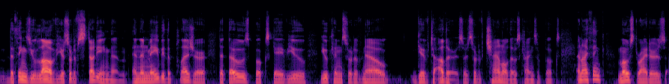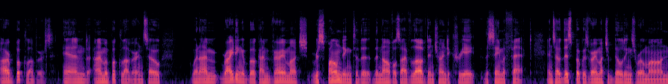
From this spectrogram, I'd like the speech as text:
the things you love, you're sort of studying them. And then maybe the pleasure that those books gave you, you can sort of now give to others or sort of channel those kinds of books. And I think most writers are book lovers. And I'm a book lover. And so when I'm writing a book, I'm very much responding to the, the novels I've loved and trying to create the same effect. And so this book was very much a Bildungsroman,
